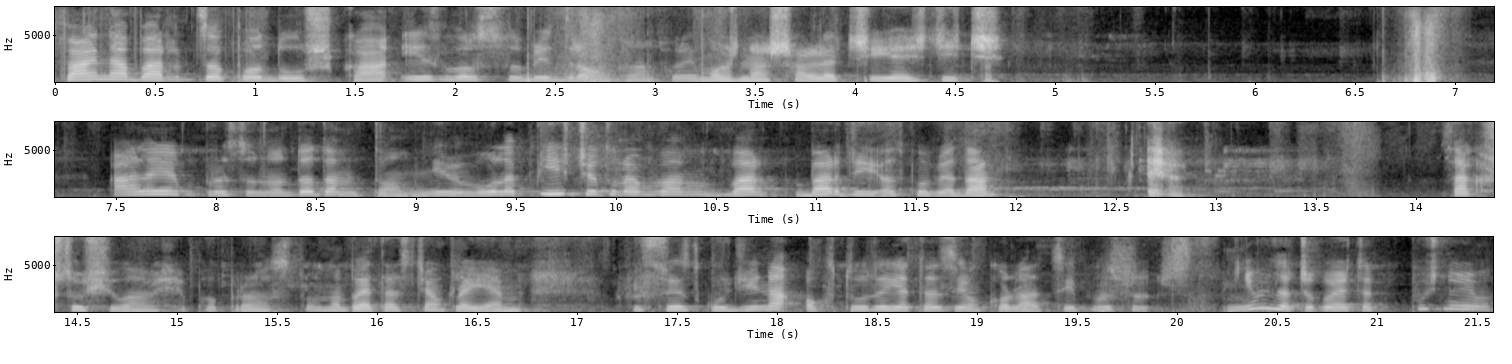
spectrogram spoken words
fajna bardzo poduszka i jest po prostu biedronka, na której można szaleć i jeździć. Ale ja po prostu no dodam tą, nie wiem, w ogóle piszcie, która wam bar- bardziej odpowiada. Zakrztusiłam się po prostu, no bo ja teraz ciągle jem. prostu jest godzina, o której ja teraz jem kolację. Po prostu nie wiem dlaczego ja tak późno jem,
